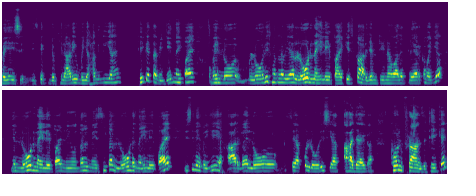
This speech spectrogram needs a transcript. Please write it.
भैया इस, इसके जो खिलाड़ी भैया हक दिया है, ठीक है? तभी जीत नहीं पाए। और भाई लो, लोरिस मतलब यार लोड नहीं ले पाए किसका? अर्जेंटीना वाले प्लेयर का भैया, ये लोड नहीं ले पाए न्यूनल मेसी का लोड नहीं ले पाए, इसलिए भैया ये हार गए। लोड से आपको लोरिस याद आ जाएगा। कौन? फ्रांस, ठीक है?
